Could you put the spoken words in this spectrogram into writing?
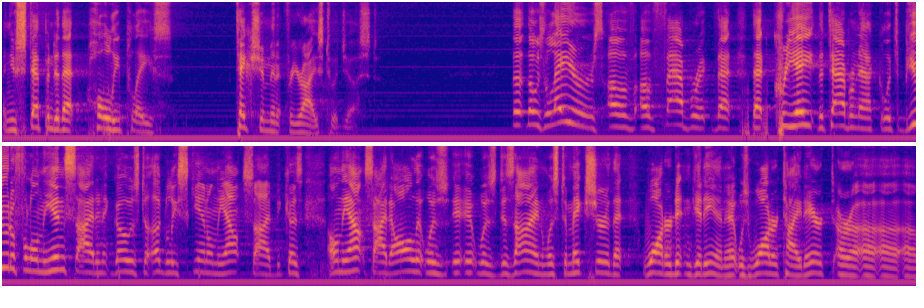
and you step into that holy place. It takes you a minute for your eyes to adjust the, those layers of, of fabric that, that create the tabernacle. It's beautiful on the inside and it goes to ugly skin on the outside because on the outside, all it was, it, it was designed was to make sure that water didn't get in. It was watertight, air, or uh, uh, uh,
